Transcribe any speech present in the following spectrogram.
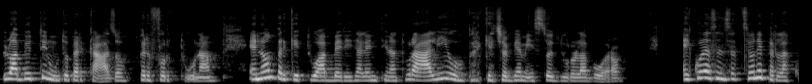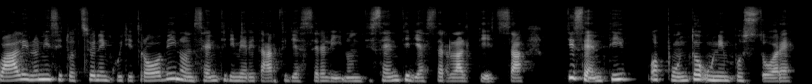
lo abbia ottenuto per caso, per fortuna, e non perché tu abbia dei talenti naturali o perché ci abbia messo il duro lavoro. È quella sensazione per la quale in ogni situazione in cui ti trovi non senti di meritarti di essere lì, non ti senti di essere all'altezza, ti senti appunto un impostore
